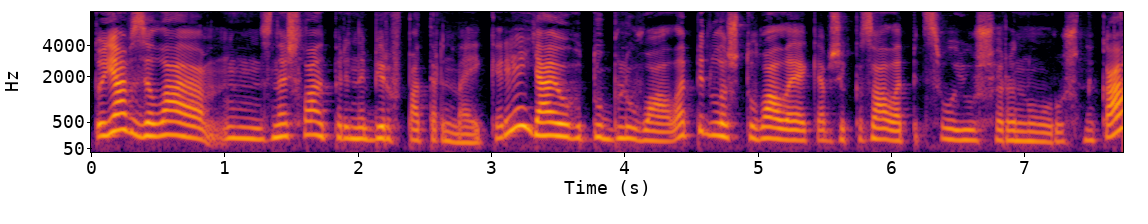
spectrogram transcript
То я взяла, знайшла перенабір в паттернмейкері, я його дублювала, підлаштувала, як я вже казала, під свою ширину рушника.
